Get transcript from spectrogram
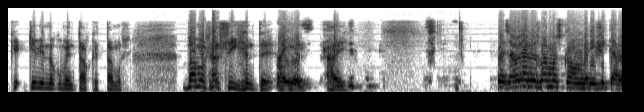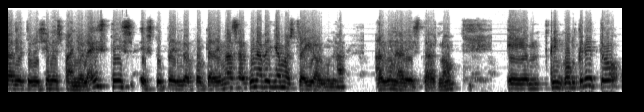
qué, qué, bien documentados que estamos. Vamos al siguiente. Ahí es. Ahí. Pues ahora nos vamos con Verifica Radio Televisión Española. Este es estupendo porque además alguna vez ya hemos traído alguna, alguna de estas, ¿no? Eh, en concreto,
